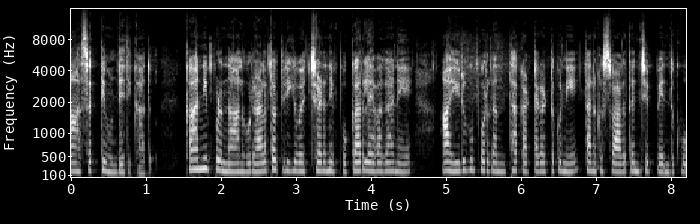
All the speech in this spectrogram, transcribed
ఆసక్తి ఉండేది కాదు. కానీ ఇప్పుడు నాలుగు రాళ్ళతో తిరిగి వచ్చాడని పుకారు లేవగానే ఆ ఇరుగు పొరుగంతా కట్టగట్టుకుని తనకు స్వాగతం చెప్పేందుకు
